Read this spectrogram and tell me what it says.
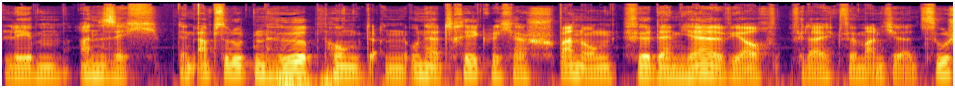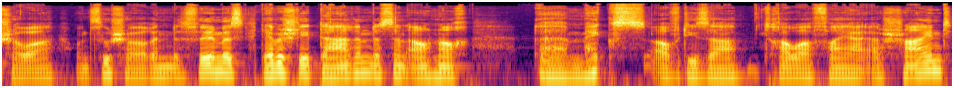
Leben an sich. Den absoluten Höhepunkt an unerträglicher Spannung für Danielle, wie auch vielleicht für manche Zuschauer und Zuschauerinnen des Filmes, der besteht darin, dass dann auch noch äh, Max auf dieser Trauerfeier erscheint.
